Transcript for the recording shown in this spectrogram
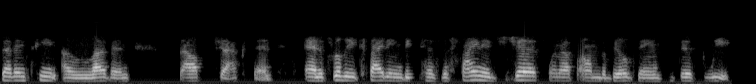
1711 South Jackson. And it's really exciting because the signage just went up on the building this week.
